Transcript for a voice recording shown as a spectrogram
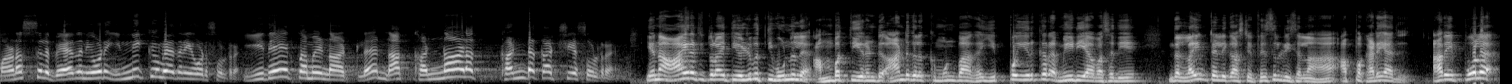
மனசுல வேதனையோட இன்னைக்கும் வேதனையோட சொல்றேன். இதே தமிழ்நாட்டில் நான் கண்ணால கண்ட காட்சியை சொல்றேன். ஏன்னா ஆயிரத்தி தொள்ளாயிரத்தி எழுபத்தி ஒன்றில் ஐம்பத்தி இரண்டு ஆண்டுகளுக்கு முன்பாக இப்போ இருக்கிற மீடியா வசதி இந்த லைவ் டெலிகாஸ்ட் ஃபெசிலிட்டிஸ் எல்லாம் அப்போ கிடையாது. அதை போல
